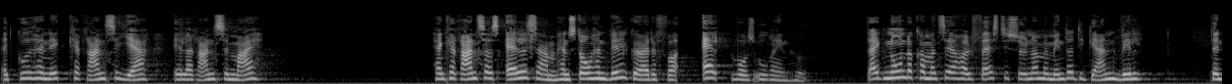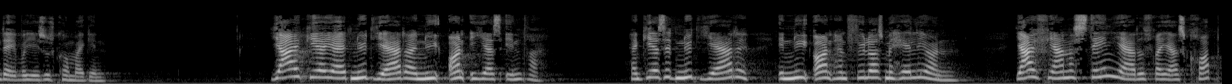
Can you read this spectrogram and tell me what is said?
at Gud han ikke kan rense jer eller rense mig. Han kan rense os alle sammen. Han står, han vil gøre det for al vores urenhed. Der er ikke nogen, der kommer til at holde fast i synder, medmindre de gerne vil, den dag, hvor Jesus kommer igen. Jeg giver jer et nyt hjerte og en ny ånd i jeres indre. Han giver os et nyt hjerte, en ny ånd. Han fylder os med helligånden. Jeg fjerner stenhjertet fra jeres krop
